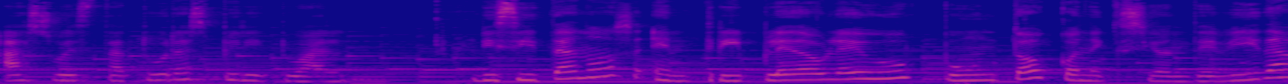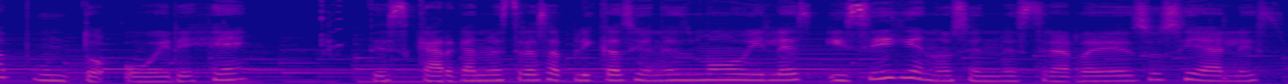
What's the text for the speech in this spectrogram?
a su estatura espiritual. Visítanos en www.conexiondevida.org. Descarga nuestras aplicaciones móviles y síguenos en nuestras redes sociales.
